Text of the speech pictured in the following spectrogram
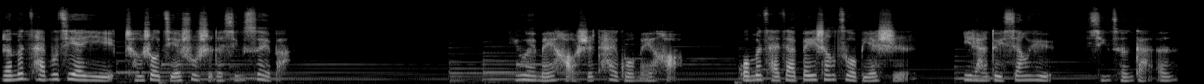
人们才不介意承受结束时的心碎吧。因为美好时太过美好，我们才在悲伤作别时，依然对相遇心存感恩。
